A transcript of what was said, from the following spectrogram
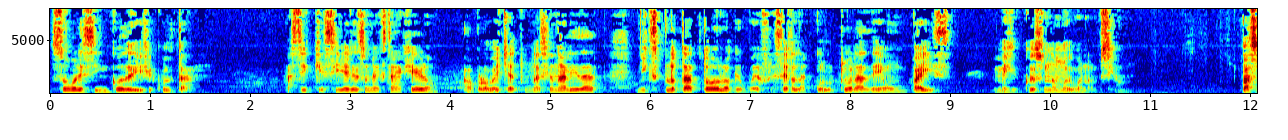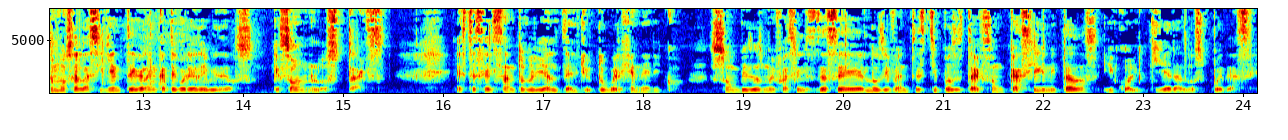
sobre 5 de dificultad. Así que si eres un extranjero, aprovecha tu nacionalidad y explota todo lo que puede ofrecer la cultura de un país. México es una muy buena opción. Pasemos a la siguiente gran categoría de videos, que son los tags. Este es el santo grial del youtuber genérico. Son videos muy fáciles de hacer, los diferentes tipos de tags son casi limitados y cualquiera los puede hacer.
